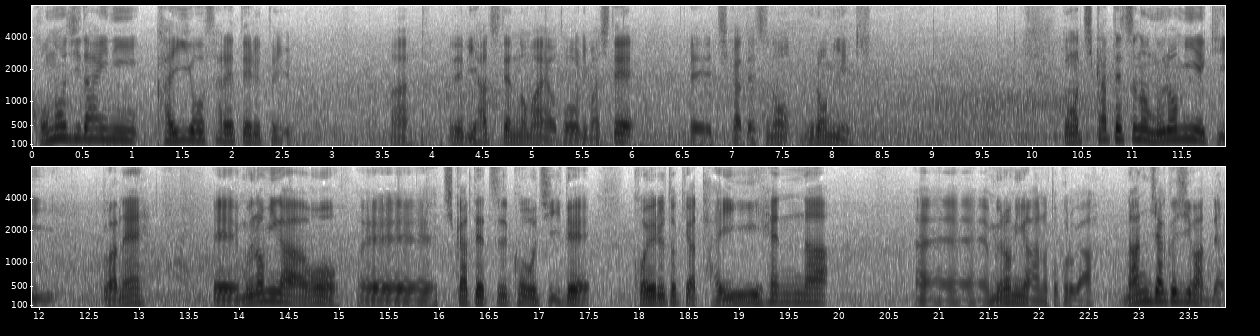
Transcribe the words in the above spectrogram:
この時代に開業されているという、はい、で理髪店の前を通りまして、えー地下鉄の室見駅。この地下鉄の室見駅はね、えー室見川を、えー地下鉄工事で越えるときは大変な、えー室見川のところが軟弱地盤で。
